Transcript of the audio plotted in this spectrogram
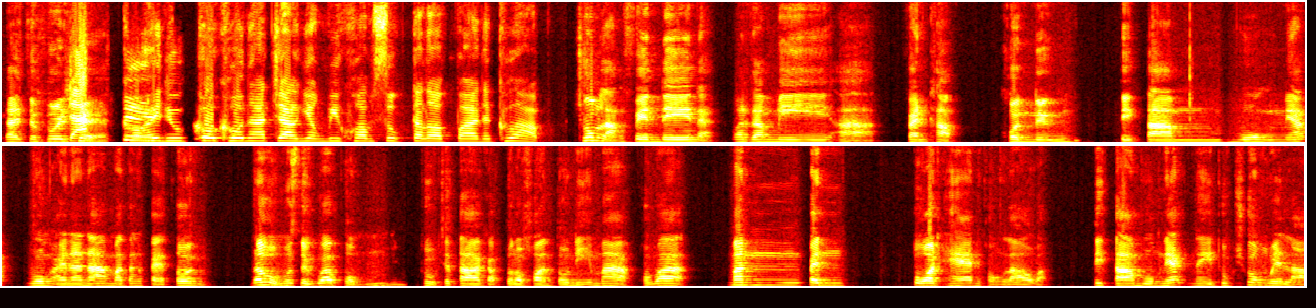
ได้จะพูดดัแค่นขอให้ดูโคโคนาจังยังมีความสุขตลอดไปนะครับ ช่วงหลังเฟนเดย์เนี่ยมันจะมีอ่าแฟนคลับคนหนึ่งติดตามวงเนี้ย วงไอนานะมาตั้งแต่ต้น แล้วผมรู้สึกว่าผมอืมถูกชะตากับตัวละครตัวนี้มาก เพราะว่ามันเป็นตัวแทนของเราอะติดตามวงเนี้ยในทุกช่วงเวลา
